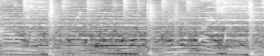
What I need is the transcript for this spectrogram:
alma, minha paixão.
